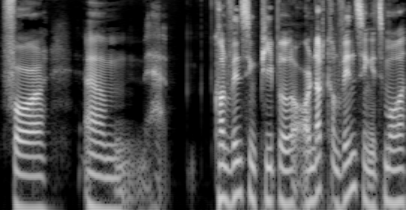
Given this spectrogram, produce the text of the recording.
for um, convincing people or not convincing. It's more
